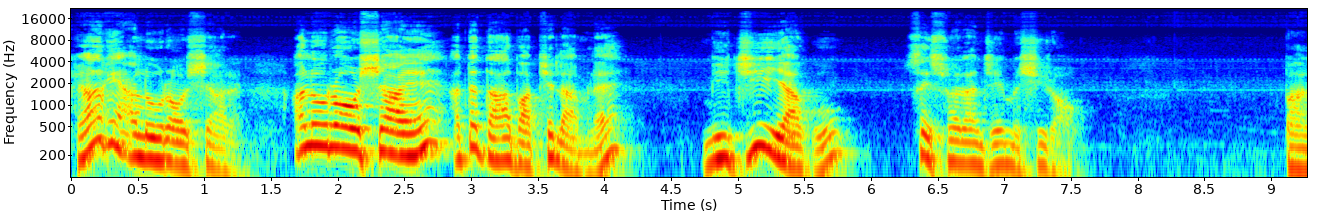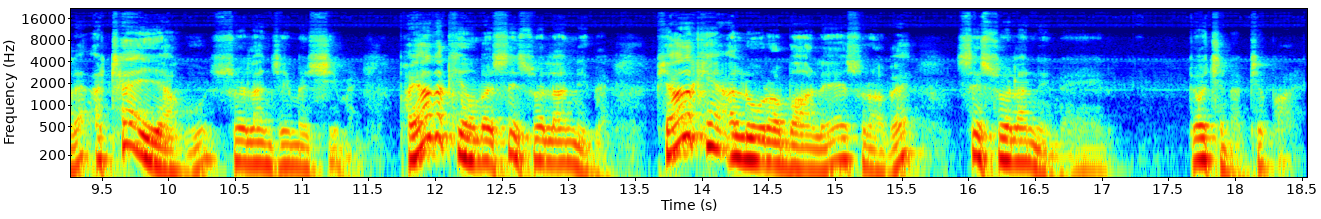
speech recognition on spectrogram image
ဘုရားခင်အလိုတော်ကိုရှာတယ်အလိုတော်ကိုရှာရင်အသက်တာဘာဖြစ်လာမလဲမြေကြီးအရာကိုစိတ်ဆွဲလန်းခြင်းမရှိတော့ဘူးပါလဲအထက်အရာကိုဆွဲလန်းခြင်းမရှိမယ်ဘုရားသခင်ကိုပဲစိတ်ဆွဲလန်းနေပဲ ဘုရားသခင်အလိုတော်ပါလဲဆိုတာပဲစိတ်ဆွဲလန်းနေမယ်လို့ပြောချင်တာဖြစ်ပါတယ်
